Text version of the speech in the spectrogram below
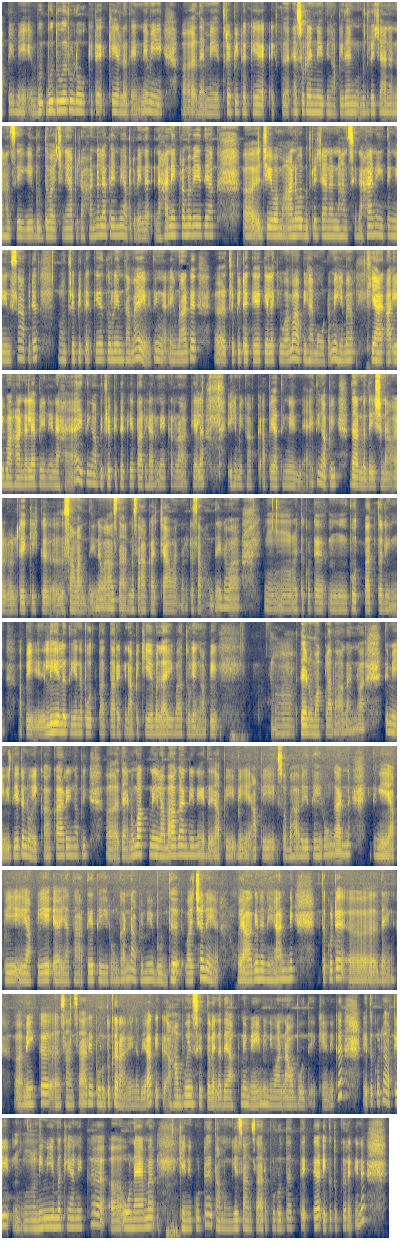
අපි මේ බුදුවරු ලෝකෙට කියලා දෙන්නේ. මේ දැන් මේ ත්‍රිපිටකය ඇසුරෙන්නේ ඉතින් අපි දැන් බුදුරජාණන් වහන්සේගේ බුද්ධ වචනය අපිට අහන්න ලැබෙන්නේ. අපිට වෙන නැහැනේ ක්‍රමවේදයක්. ජීවමානව බුදුරජාණන් වහන්සේ නැහැනේ. ඉතින් ඒ නිසා අපිට ත්‍රිපිටකය තුලින් තමයි ඉතින් ඒ වුණාට ත්‍රිපිටකය කියලා කිව්වම අපි හැමෝටම එහෙම කියා ඒව අහන්න ලැබෙන්නේ නැහැ. ඉතින් අපි ත්‍රිපිටකය පරිහරණය කරනවා කියලා එහෙම එකක් අපේ අතින් වෙන්නේ නැහැ. ඉතින් අපි ධර්ම දේශනාවල් වලට එක එක සවන් දෙනවා, ධර්ම සාකච්ඡාවන් වලට සවන් දෙනවා. එතකොට පොත්පත් වලින් අපි ලියලා තියෙන පොත්පත් අරගෙන අපි කියවලා ඒවා තුලින් අපි දැනුමක් ලබා ගන්නවා. ඉතින් මේ විදිහට නොඑක ආකාරයෙන් අපි දැනුමක්නේ ලබා ගන්නෙ නේද? අපි මේ අපේ ස්වභාවය තේරුම් ගන්න. ඉතින් ඒ අපේ ඒ අපේ යථාර්ථය තේරුම් ගන්න අපි මේ බුද්ධ වචනය හොයාගෙනනේ යන්නේ. එතකොට දැන් මේක සංසාරේ පුරුදු කරගෙන දෙයක්. ඒක හම්බුවෙන් සිද්ධ වෙන දෙයක් නෙමෙයි මේ නිවන් අවබෝධය කියන එක. එතකොට අපි නිවීම කියන එක ඕනෑම කෙනෙකුට තමුන්ගේ සංසාර පුරුද්දත් එක්ක එකතු කරගෙන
